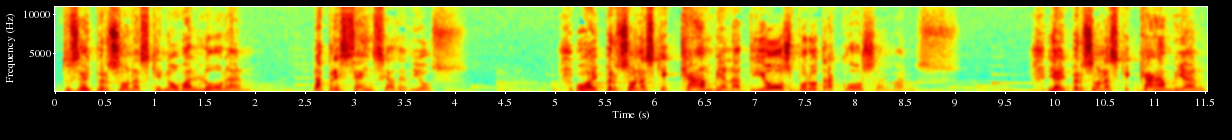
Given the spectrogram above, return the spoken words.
Entonces hay personas que no valoran la presencia de Dios. O hay personas que cambian a Dios por otra cosa, hermanos. Y hay personas que cambian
